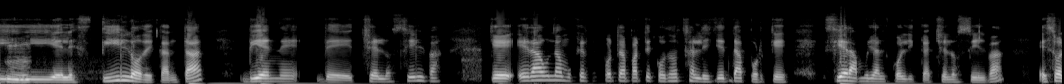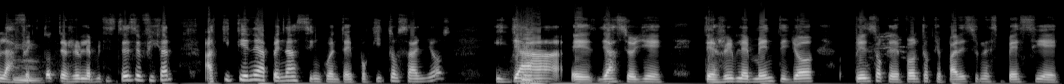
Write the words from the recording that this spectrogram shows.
y el estilo de cantar viene de Chelo Silva, que era una mujer, por otra parte, con otra leyenda, porque sí era muy alcohólica Chelo Silva, eso la Mm. afectó terriblemente. Si ustedes se fijan, aquí tiene apenas cincuenta y poquitos años y ya, eh, ya se oye terriblemente. Yo pienso que de pronto que parece una especie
